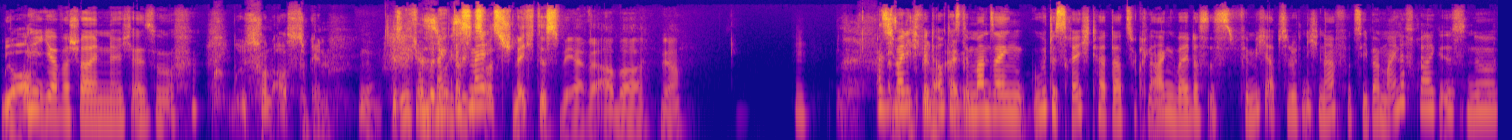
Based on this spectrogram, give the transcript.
Ja. Ja, wahrscheinlich. Also. Ist von auszugehen. Ja. Ist nicht unbedingt, dass es was Schlechtes wäre, aber ja. Hm. Also ich also meine, ich, ich finde auch, dass der Mann sein gutes Recht hat, da zu klagen, weil das ist für mich absolut nicht nachvollziehbar. Meine Frage ist nur,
